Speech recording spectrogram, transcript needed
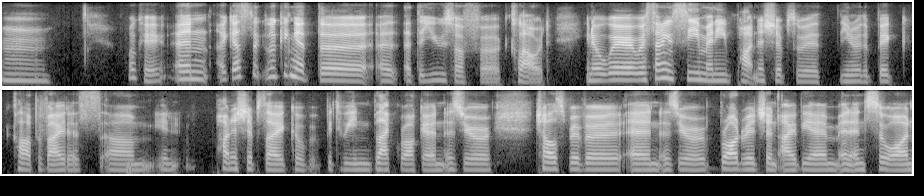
Mm. Okay, and I guess looking at the at, at the use of uh, cloud, you know, we're we're starting to see many partnerships with you know the big cloud providers, um, in partnerships like uh, between BlackRock and Azure, Charles River and Azure, Broadridge and IBM, and, and so on.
